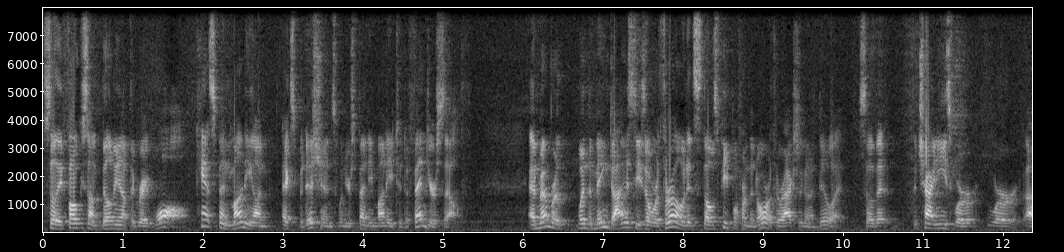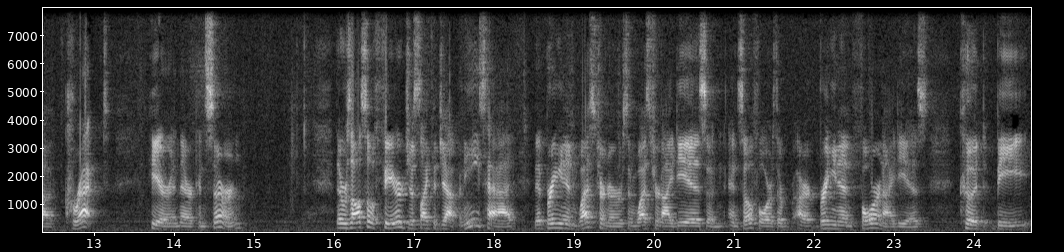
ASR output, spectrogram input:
So they focus on building up the Great Wall. Can't spend money on expeditions when you're spending money to defend yourself. And remember, when the Ming dynasty is overthrown, it's those people from the north who are actually going to do it. So that the Chinese were, were uh, correct here in their concern. There was also fear, just like the Japanese had, that bringing in Westerners and Western ideas and, and so forth, or, or bringing in foreign ideas, could be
